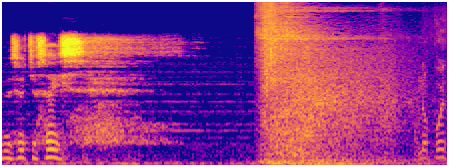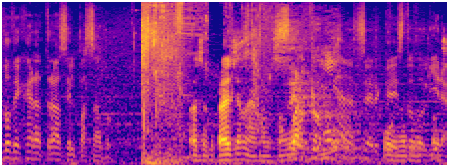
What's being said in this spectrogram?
18-6. No puedo dejar atrás el pasado. Allá, me dejamos un que esto doliera.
